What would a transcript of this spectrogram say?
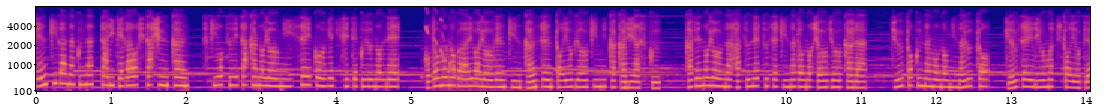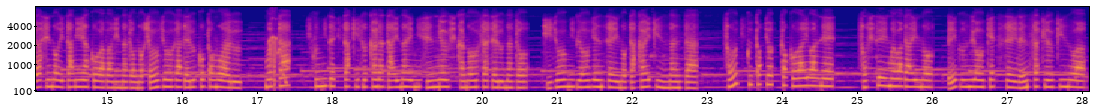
元気がなくなったり怪我をした瞬間、隙をついたかのように一斉攻撃してくるのね。子供の場合は溶連菌感染という病気にかかりやすく、風邪のような発熱咳などの症状から、重篤なものになると、急性リウマチという手足の痛みやこわばりなどの症状が出ることもある。また、皮膚にできた傷から体内に侵入し可能させるなど、非常に病原性の高い菌なんだ。そう聞くとちょっと怖いわね。そして今話題の、A 群溶血性連鎖球菌は、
